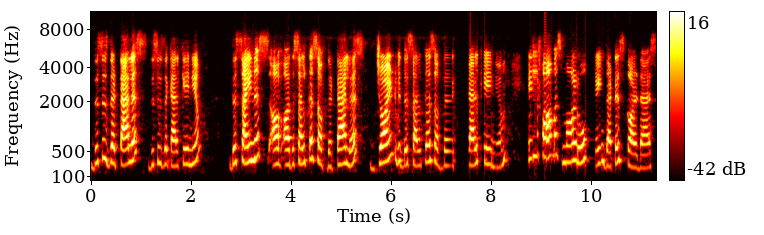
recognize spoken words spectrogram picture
this is the talus, this is the calcaneum. The sinus of or the sulcus of the talus joined with the sulcus of the calcaneum, it will form a small opening that is called as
